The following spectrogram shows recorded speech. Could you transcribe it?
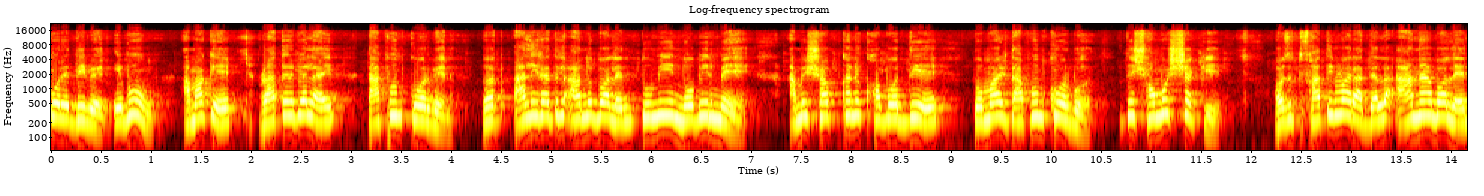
করে দিবেন এবং আমাকে রাতের বেলায় দাফন করবেন। আলী রাদিল আনু বলেন, তুমি নবীর মেয়ে। আমি সবখানে খবর দিয়ে তোমার দাফন করব। এতে সমস্যা কি? হজরত ফাতিমা রাদিয়াল্লাহ আনহা বলেন,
